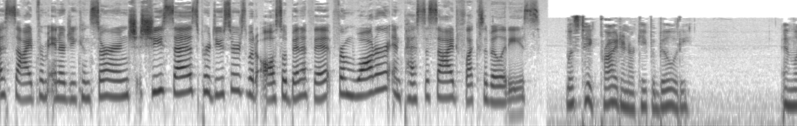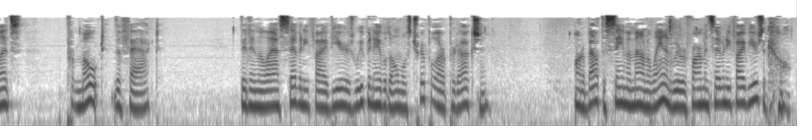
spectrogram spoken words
Aside from energy concerns, she says producers would also benefit from water and pesticide flexibilities. Let's take pride in our capability and let's promote the fact that in the last 75 years we've been able to almost triple our production on about the same amount of land we were farming 75 years ago.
